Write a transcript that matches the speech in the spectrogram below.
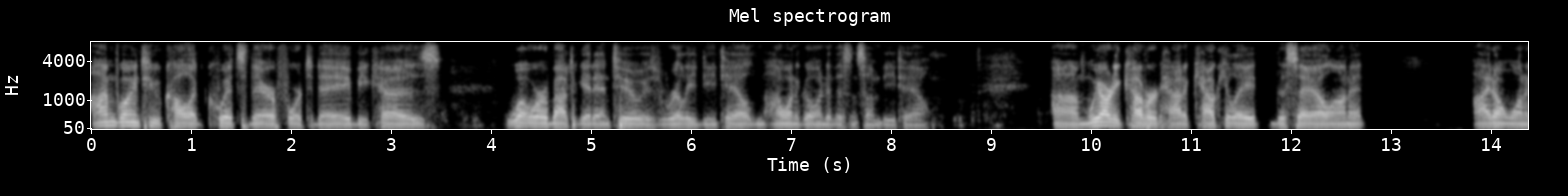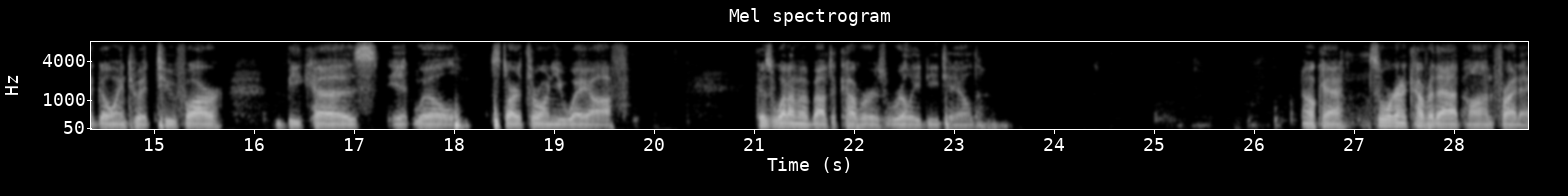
I'm going to call it quits there for today because what we're about to get into is really detailed and I want to go into this in some detail. Um, we already covered how to calculate the sale on it. I don't want to go into it too far because it will start throwing you way off. Because what I'm about to cover is really detailed. Okay, so we're going to cover that on Friday.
